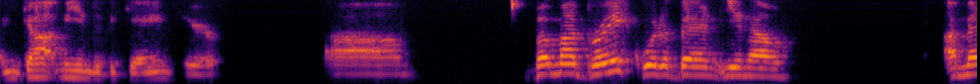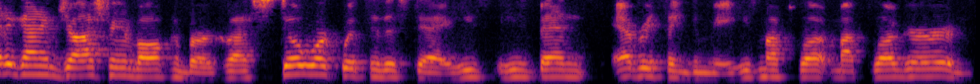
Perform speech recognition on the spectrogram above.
and got me into the game here. Um, but my break would have been, you know, I met a guy named Josh Van Valkenburg who I still work with to this day. He's he's been everything to me. He's my plug my plugger and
